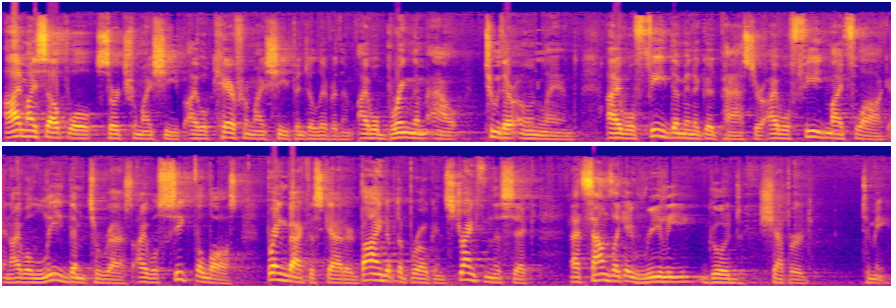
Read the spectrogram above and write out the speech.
I myself will search for my sheep. I will care for my sheep and deliver them. I will bring them out to their own land. I will feed them in a good pasture. I will feed my flock, and I will lead them to rest. I will seek the lost, bring back the scattered, bind up the broken, strengthen the sick. That sounds like a really good shepherd to me.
